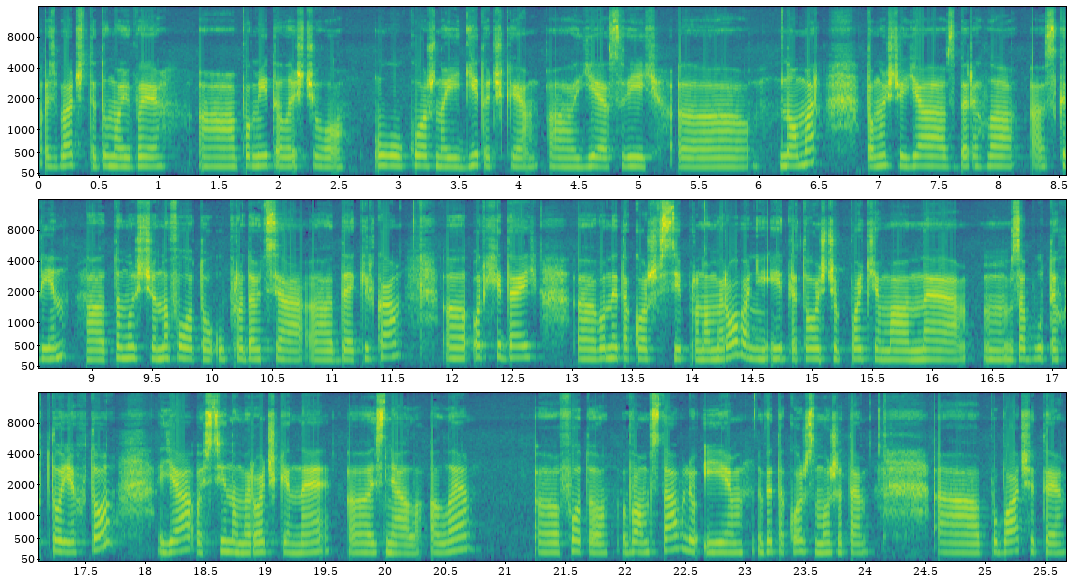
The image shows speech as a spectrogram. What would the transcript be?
Ось бачите, думаю, ви е, помітили, що у кожної діточки є свій номер, тому що я зберегла скрін, тому що на фото у продавця декілька орхідей. Вони також всі пронумеровані, і для того, щоб потім не забути, хто є хто, я ось ці номерочки не зняла. Але фото вам вставлю, і ви також зможете е, побачити,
